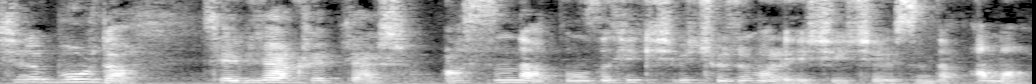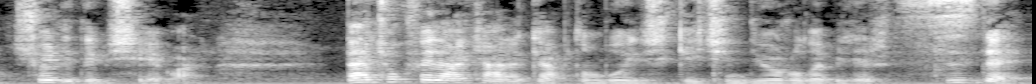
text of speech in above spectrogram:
Şimdi burada sevgili akrepler aslında aklınızdaki kişi bir çözüm arayışı içerisinde ama şöyle de bir şey var. Ben çok fedakarlık yaptım bu ilişki için diyor olabilir. Siz de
